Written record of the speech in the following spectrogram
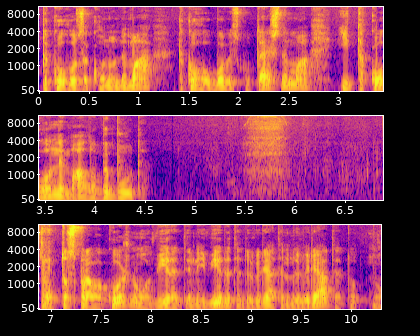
такого закону нема, такого обов'язку теж нема, і такого не мало би бути. Е, То справа кожного вірити, не вірити, довіряти, не довіряти. Тут ну,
